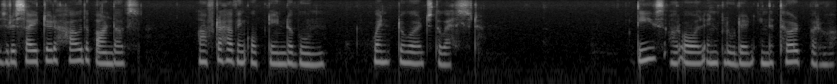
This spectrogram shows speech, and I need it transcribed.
is recited how the Pandavas, after having obtained a boon, went towards the west. These are all included in the third parva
